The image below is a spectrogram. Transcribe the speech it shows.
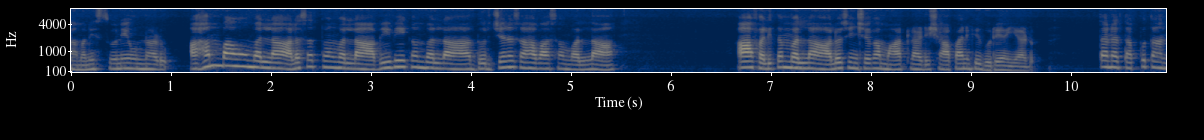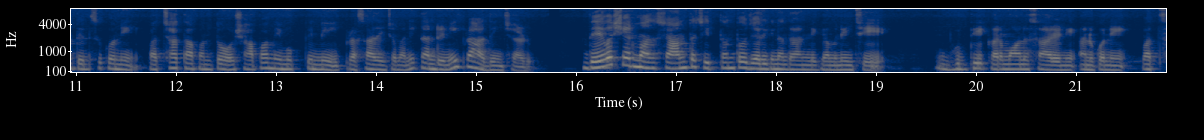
గమనిస్తూనే ఉన్నాడు. అహంభావం వల్ల అలసత్వం వల్ల అవివేకం వల్ల దుర్జన సహవాసం వల్ల ఆ ఫలితం వల్ల ఆలోచించగా మాట్లాడి శాపానికి గురి అయ్యాడు. తన తప్పు తాను తెలుసుకొని పశ్చాత్తాపంతో శాప విముక్తిని ప్రసాదించమని తండ్రిని ప్రార్థించాడు. దేవశర్మ శాంత చిత్తంతో జరిగిన దాన్ని గమనించి బుద్ధి కర్మానుసారిని అనుకుని వత్స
